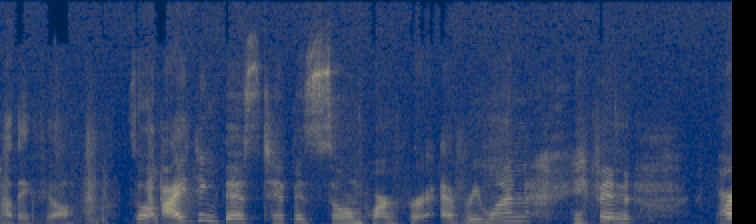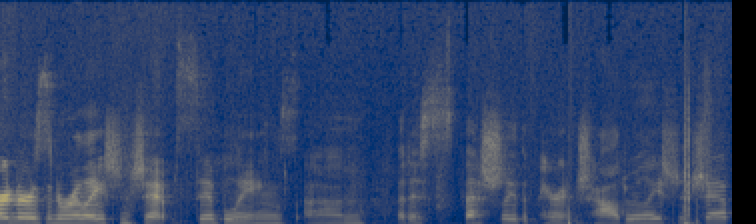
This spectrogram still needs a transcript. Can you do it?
how they feel. So, I think this tip is so important for everyone, even partners in a relationship, siblings, um, but especially the parent child relationship.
